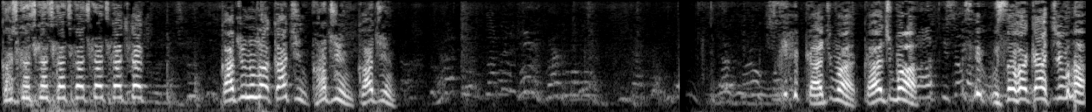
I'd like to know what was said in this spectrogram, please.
Kaç kaç kaç kaç kaç kaç kaç kaç. Kaçın ula kaçın kaçın kaçın. kaçma kaçma. Mustafa kaçma.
